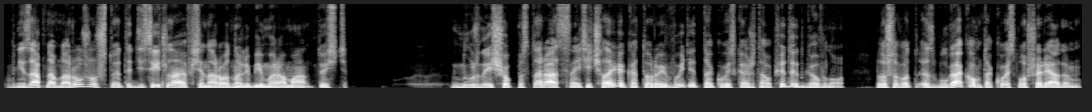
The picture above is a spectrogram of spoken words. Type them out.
внезапно обнаружил, что это действительно всенародно любимый роман. То есть э, нужно еще постараться найти человека, который выйдет такой и скажет, а вообще-то это говно. Потому что вот с Булгаковым такое сплошь и рядом.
